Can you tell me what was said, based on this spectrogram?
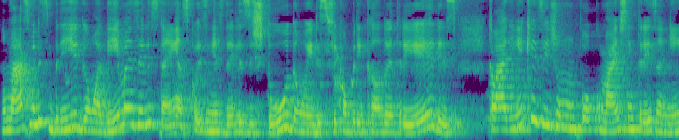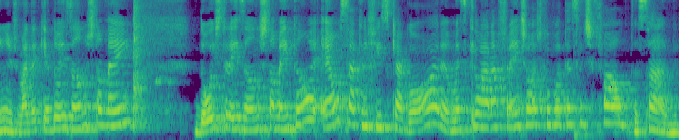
No máximo eles brigam ali, mas eles têm as coisinhas deles, estudam, eles ficam brincando entre eles. Clarinha que exige um pouco mais, tem três aninhos, mas daqui a dois anos também, dois, três anos também. Então é um sacrifício que agora, mas que lá na frente eu acho que eu vou até sentir falta, sabe?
